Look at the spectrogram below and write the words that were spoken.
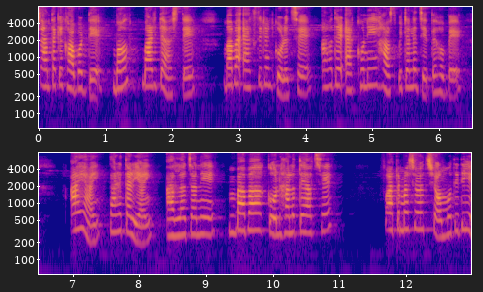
শান্তাকে খবর দে, বল বাড়িতে আসতে। বাবা অ্যাক্সিডেন্ট করেছে, আমাদের এখনই হসপিটালে যেতে হবে। আয় আয়, তাড়াতাড়ি আয়। আল্লাহ জানে বাবা কোন হালতে আছে। ফাতেমা সৈয়দ সম্মতি দিয়ে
